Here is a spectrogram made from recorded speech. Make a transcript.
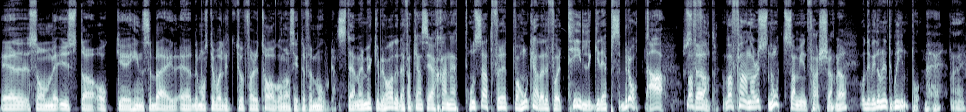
eh, som Ystad och eh, Hinseberg. Eh, det måste vara lite tuffare tag om man sitter för mord. Stämmer mycket bra det därför att kan jag säga Jeanette, hon satt för ett vad hon kallade för tillgreppsbrott. Ja, vad, fan, vad fan har du snott sa min farsa. Ja. Och det vill hon inte gå in på. Nej. Nej.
